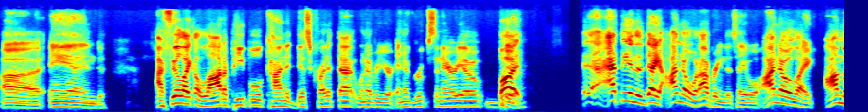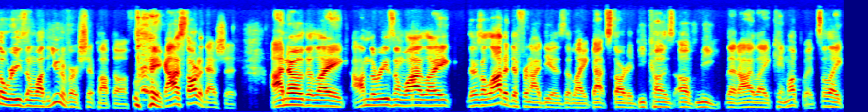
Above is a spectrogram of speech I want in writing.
Uh, and I feel like a lot of people kind of discredit that whenever you're in a group scenario. But at the end of the day, I know what I bring to the table. I know like I'm the reason why the universe shit popped off. Like I started that shit. I know that like I'm the reason why like there's a lot of different ideas that like got started because of me that I like came up with. So like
